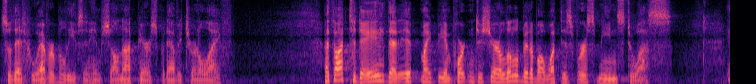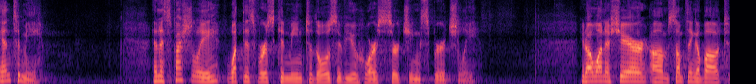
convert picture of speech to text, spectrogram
so that whoever believes in him shall not perish but have eternal life. I thought today that it might be important to share a little bit about what this verse means to us and to me. And especially what this verse can mean to those of you who are searching spiritually. You know, I want to share um, something about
